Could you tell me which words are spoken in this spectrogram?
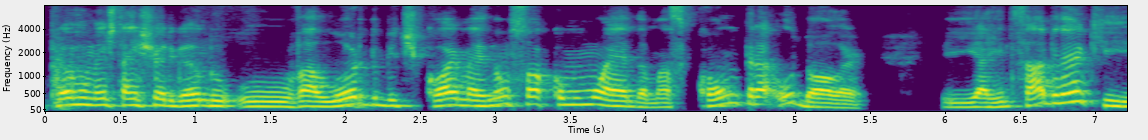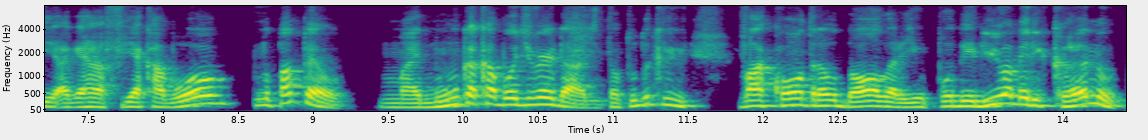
provavelmente está enxergando o valor do Bitcoin, mas não só como moeda, mas contra o dólar. E a gente sabe, né, que a Guerra Fria acabou no papel, mas nunca acabou de verdade. Então, tudo que vá contra o dólar e o poderio americano,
